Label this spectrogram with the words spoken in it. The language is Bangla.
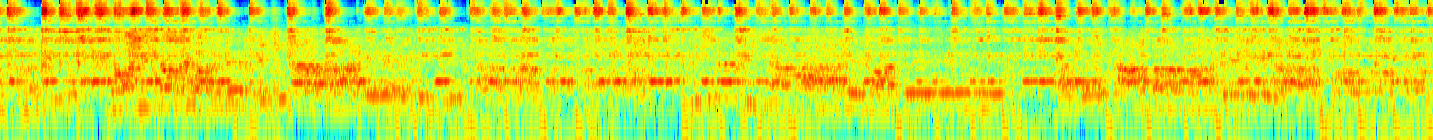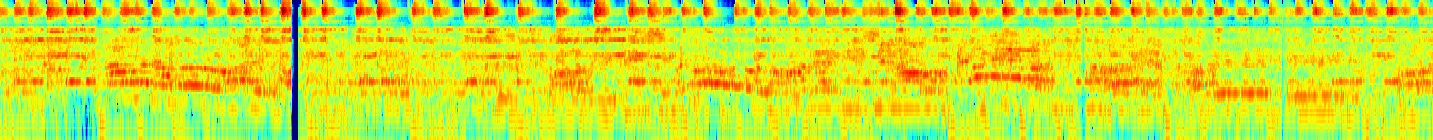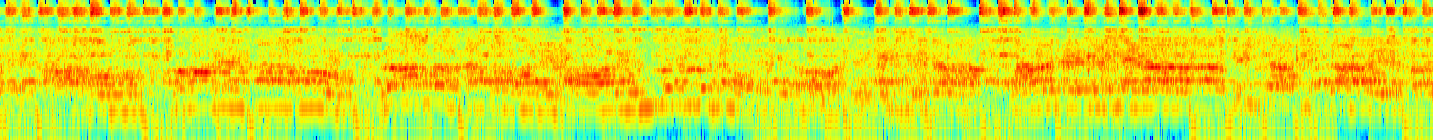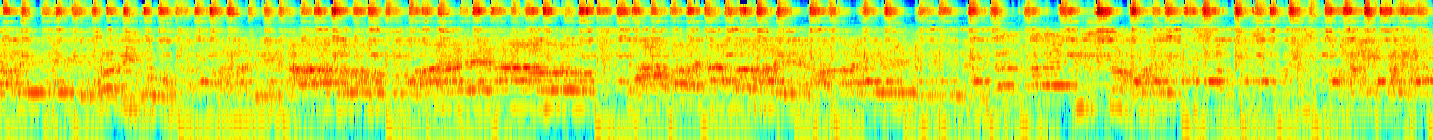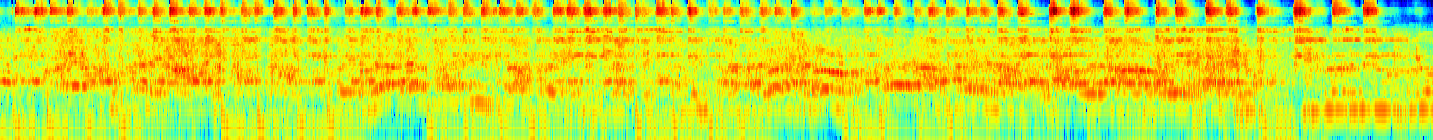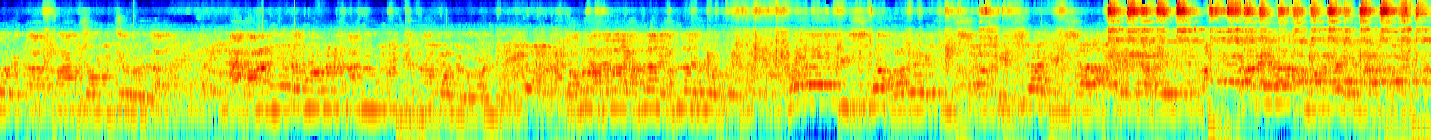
Obrigado. ঠিক করে যদি কেউ নৃত্য করে তার পাঁচ সব নিচে করে যায় আর যারা নৃত্য করবে না তাদের উপরে চেষ্টা করবে তখন হাজারে কৃষ্ণ কৃষ্ণ কৃষ্ণ কৃষ্ণ হরে হরে হরে রাম হরে রাম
